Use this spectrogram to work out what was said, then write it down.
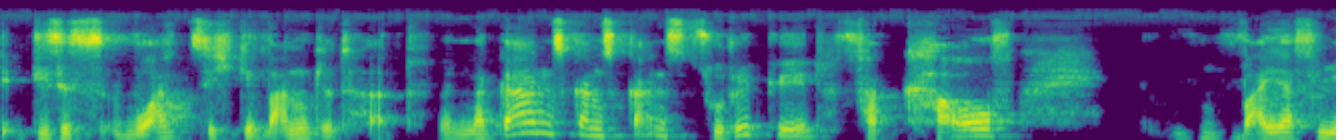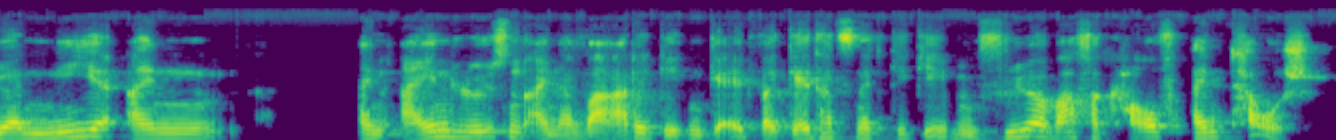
dieses Wort sich gewandelt hat. Wenn man ganz, ganz, ganz zurückgeht, Verkauf war ja früher nie ein, ein Einlösen einer Ware gegen Geld, weil Geld hat es nicht gegeben. Früher war Verkauf ein Tausch,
